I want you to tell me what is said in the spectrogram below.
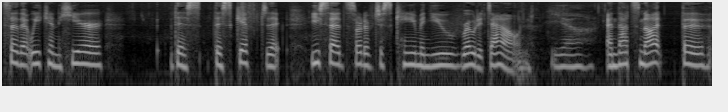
so that we can hear this this gift that you said sort of just came and you wrote it down, Yeah, and that's not the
